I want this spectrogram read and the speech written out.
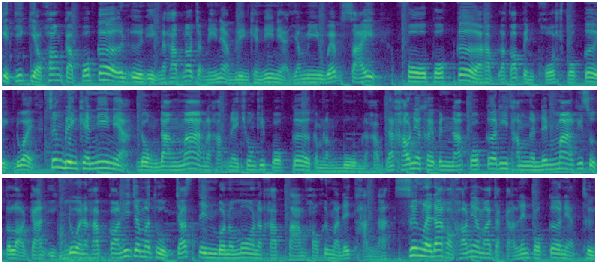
กิจที่เกี่ยวข้องกับโป๊กเกอร์อื่นๆ อีกนะครับนอกจากนี้เนี่ยบลินเคนนี่เนี่ยยังมีเว็บไซต์ โฟโป๊กเกอร์ครับแล้วก็เป็นโค้ชโป๊กเกอร์อีกด้วย ซึ่งบริงเคนนี่เนี่ยโด่งดังมากนะครับในช่วงที่โป๊กเกอร์กำลังบูมนะครับและเขาเนี่ยเคยเป็นนักโป๊กเกอร์ที่ทำเงินได้มากที่สุดตลอดการอีกด้วยนะครับก่อนที่จะมาถูกจัสตินโบโนโมนะครับตามเขาขึ้นมาได้ทันนะ ซึ่งรายได้ของเขาเนี่ยมาจากการเล่นโป๊กเกอร์เนี่ยถึง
